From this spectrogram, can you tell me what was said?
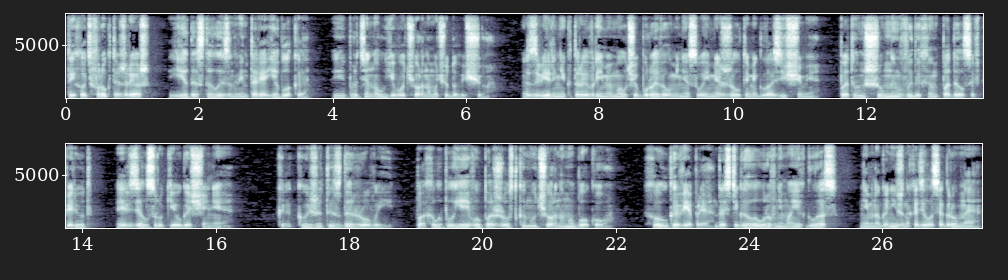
«Ты хоть фрукты жрешь?» Я достал из инвентаря яблоко и протянул его черному чудовищу. Зверь некоторое время молча буравил меня своими желтыми глазищами, Потом шумным выдохом подался вперед и взял с руки угощение. «Какой же ты здоровый!» Похлопал я его по жесткому черному боку. Холка вепря достигала уровня моих глаз. Немного ниже находилась огромная,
